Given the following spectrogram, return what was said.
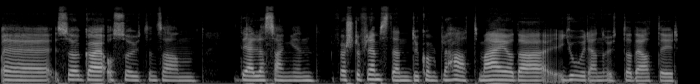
eh, så ga jeg også ut en sånn del av sangen, først og fremst den 'Du kommer til å hate meg', og da gjorde jeg noe ut av det at, der,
